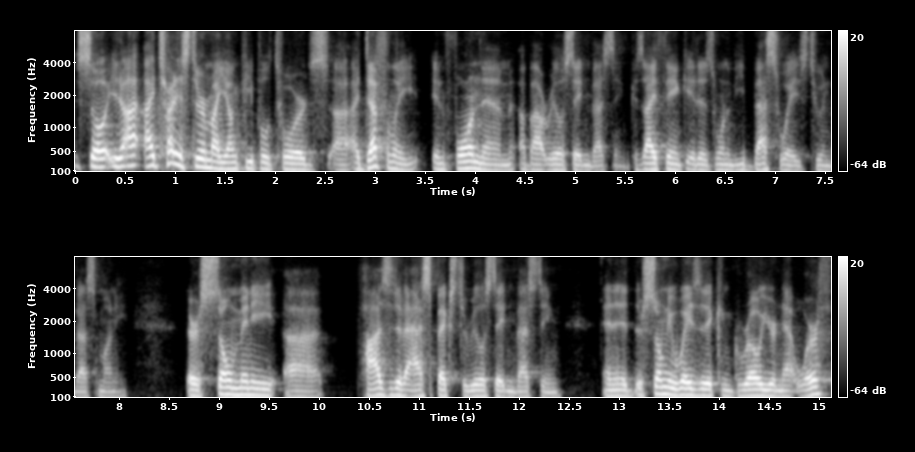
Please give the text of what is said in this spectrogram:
so, you know, I, I, try to steer my young people towards, uh, I definitely inform them about real estate investing because I think it is one of the best ways to invest money. There are so many uh, positive aspects to real estate investing, and it, there's so many ways that it can grow your net worth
